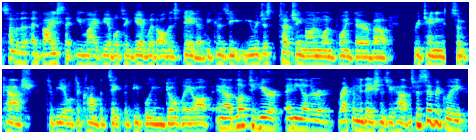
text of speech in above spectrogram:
some of the advice that you might be able to give with all this data, because you, you were just touching on one point there about retaining some cash to be able to compensate the people you don't lay off. And I'd love to hear any other recommendations you have. Specifically,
